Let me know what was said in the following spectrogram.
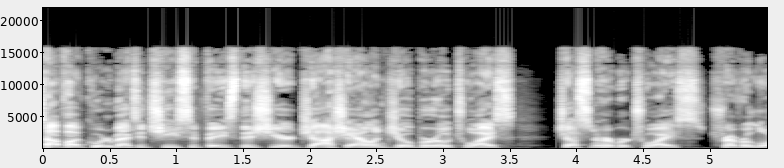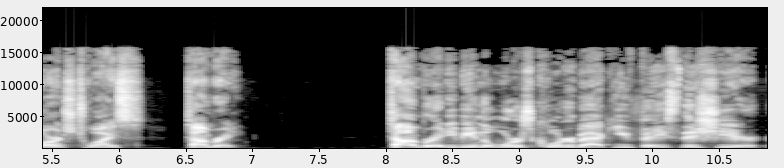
Top five quarterbacks the Chiefs have faced this year Josh Allen, Joe Burrow twice, Justin Herbert twice, Trevor Lawrence twice, Tom Brady. Tom Brady being the worst quarterback you faced this year,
